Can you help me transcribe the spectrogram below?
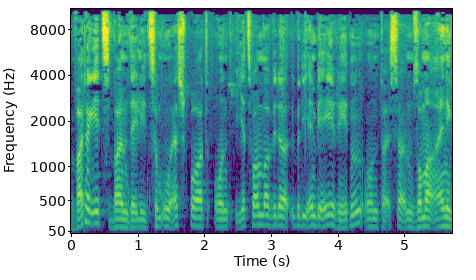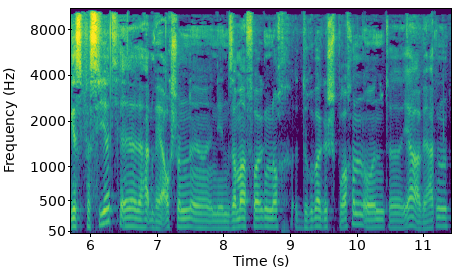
Weiter geht's beim Daily zum US-Sport und jetzt wollen wir wieder über die NBA reden und da ist ja im Sommer einiges passiert. Äh, da hatten wir ja auch schon äh, in den Sommerfolgen noch drüber gesprochen und äh, ja, wir hatten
